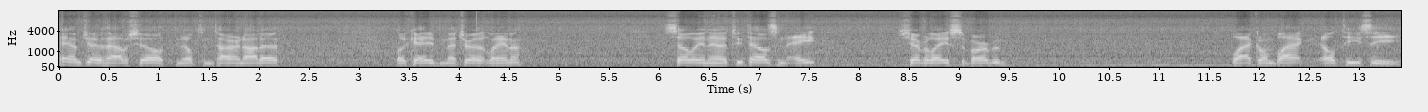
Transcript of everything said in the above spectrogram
Hey, I'm Joe Havishell with Milton Tire and Auto, located in Metro Atlanta. Selling a 2008 Chevrolet Suburban, black on black LTZ.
